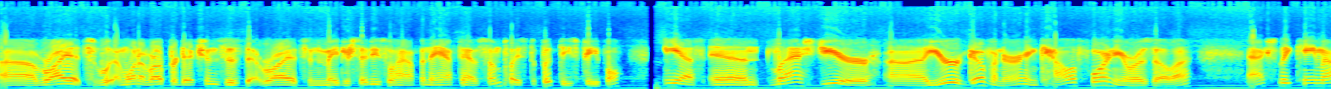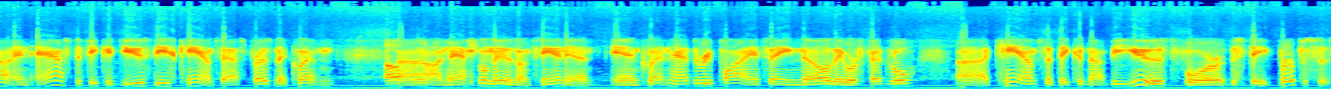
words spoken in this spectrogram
Uh, riots. One of our predictions is that riots in major cities will happen. They have to have some place to put these people. Yes, and last year, uh, your governor in California, Rosella, actually came out and asked if he could use these camps. Asked President Clinton Oh, uh, on national news on CNN, and Clinton had the reply saying no, they were federal uh, camps that they could not be used for the state purposes.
